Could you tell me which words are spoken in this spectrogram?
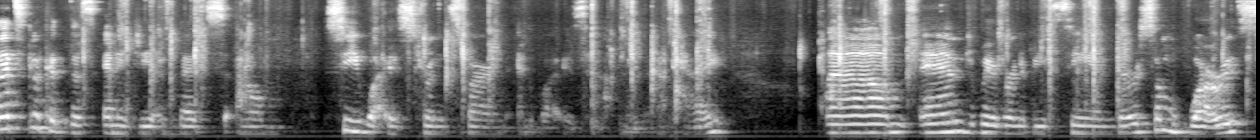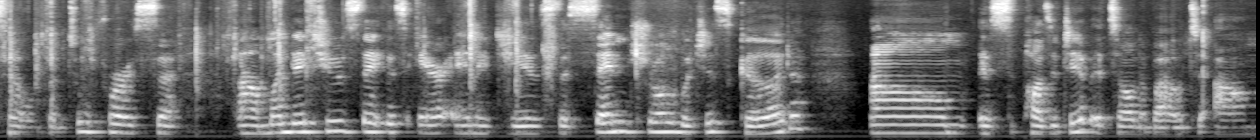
let's look at this energy and let's um, see what is transpiring and what is happening. Okay. Um, and we're going to be seeing there are some worries. So the two first uh, uh, Monday, Tuesday is air energies. The central, which is good, um, is positive. It's all about um,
